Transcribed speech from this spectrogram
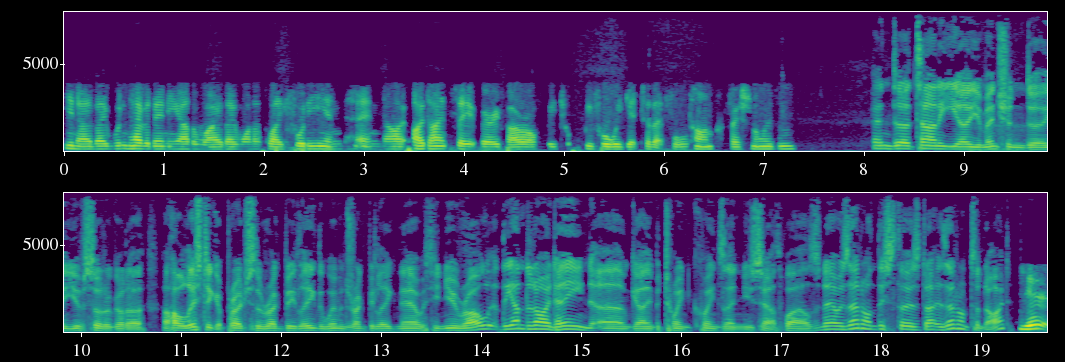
you know, they wouldn't have it any other way. They want to play footy, and, and I, I don't see it very far off before we get to that full time professionalism. And uh, Tahnee, uh, you mentioned uh, you've sort of got a, a, holistic approach to the rugby league, the women's rugby league now with your new role. The under 19 um, game between Queensland and New South Wales. Now, is that on this Thursday? Is that on tonight? Yeah,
